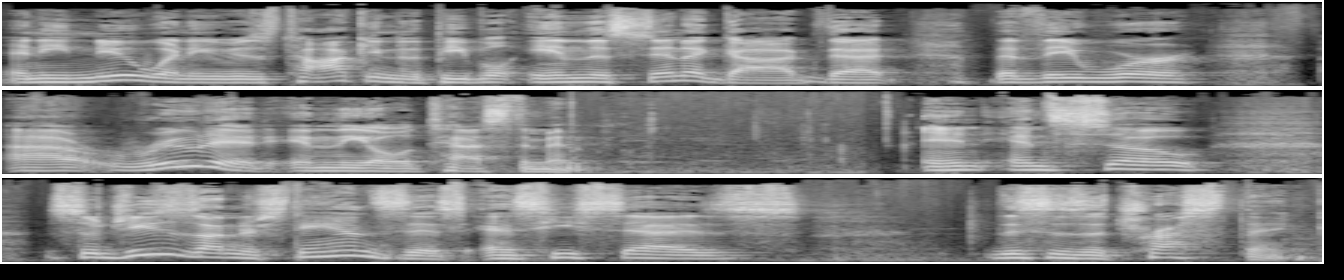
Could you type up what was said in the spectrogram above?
and he knew when he was talking to the people in the synagogue that that they were uh, rooted in the Old Testament. And and so so Jesus understands this as he says, this is a trust thing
